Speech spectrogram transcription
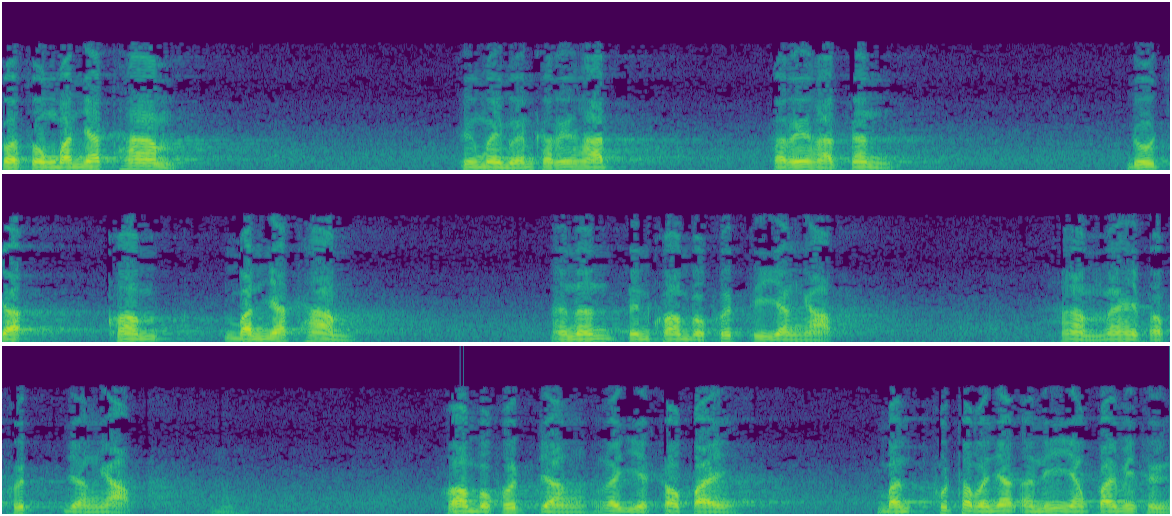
ก็ทรงบัญญัติห้าม ซึ่งไม่เหมือนคฤหัสถ์คฤหัสถ์นั้นดูจะความบัญญัติห้าม อันนั้นเป็นความประพฤติที่ยังหยาบ ห้ามไม่ให้ประพฤติ อย่างหยาบ ความประพฤติอย่างละเอียดเข้าไปพุทธบัญญัติอันนี้ยังไปไม่ถึง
